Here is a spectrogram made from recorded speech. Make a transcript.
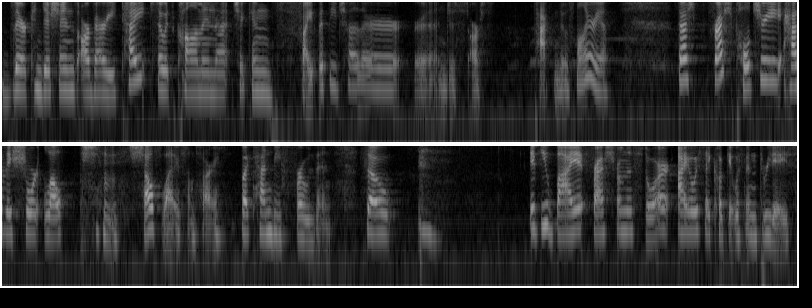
their conditions are very tight, so it's common that chickens fight with each other and just are packed into a small area. Fresh, fresh poultry has a short shelf life, I'm sorry, but can be frozen. So if you buy it fresh from the store, I always say cook it within three days.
